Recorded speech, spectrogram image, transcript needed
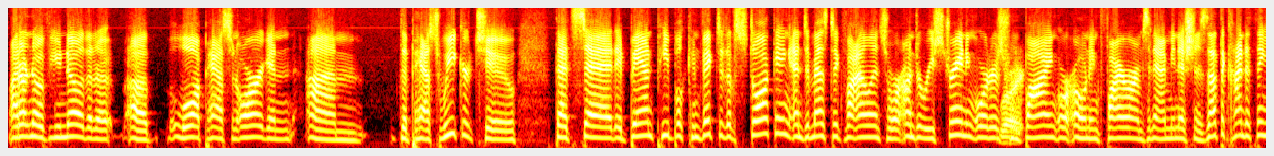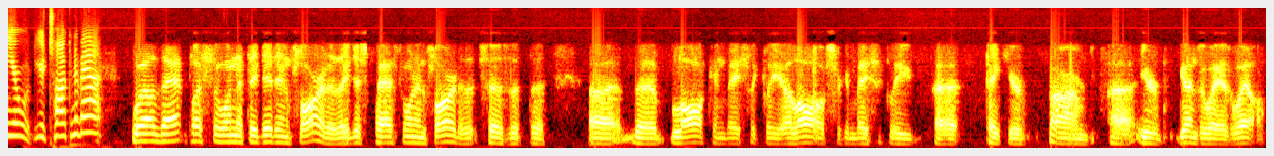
I don't know if you know that a, a law passed in Oregon um, the past week or two that said it banned people convicted of stalking and domestic violence or under restraining orders from buying or owning firearms and ammunition. Is that the kind of thing you're you're talking about? Well, that plus the one that they did in Florida. They just passed one in Florida that says that the uh, the law can basically a law officer can basically uh, take your firearms, uh, your guns away as well.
